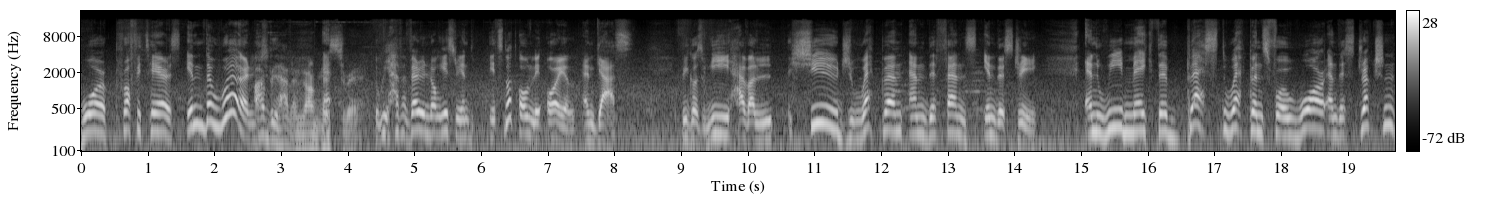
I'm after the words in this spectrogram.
war profiteers in the world. Oh, we have a long history. We have a very long history, and it's not only oil and gas, because we have a l- huge weapon and defense industry. And we make the best weapons for war and destruction.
